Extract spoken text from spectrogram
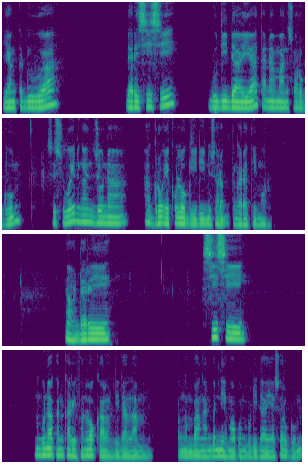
Yang kedua, dari sisi budidaya tanaman sorghum sesuai dengan zona agroekologi di Nusa Tenggara Timur. Nah, dari sisi menggunakan kearifan lokal di dalam pengembangan benih maupun budidaya sorghum,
